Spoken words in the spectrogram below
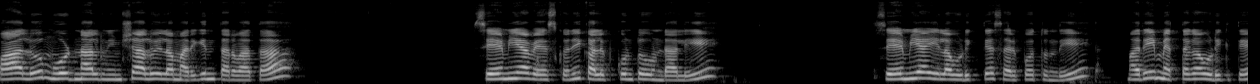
పాలు మూడు నాలుగు నిమిషాలు ఇలా మరిగిన తర్వాత సేమియా వేసుకొని కలుపుకుంటూ ఉండాలి. సేమియా ఇలా ఉడికితే సరిపోతుంది. మరీ మెత్తగా ఉడికితే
